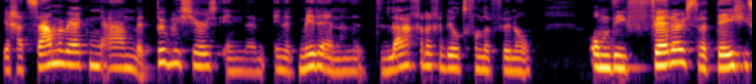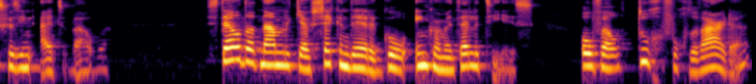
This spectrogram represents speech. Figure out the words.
Je gaat samenwerking aan met publishers in, de, in het midden en het lagere gedeelte van de funnel, om die verder strategisch gezien uit te bouwen. Stel dat namelijk jouw secundaire goal incrementality is ofwel toegevoegde waarde,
